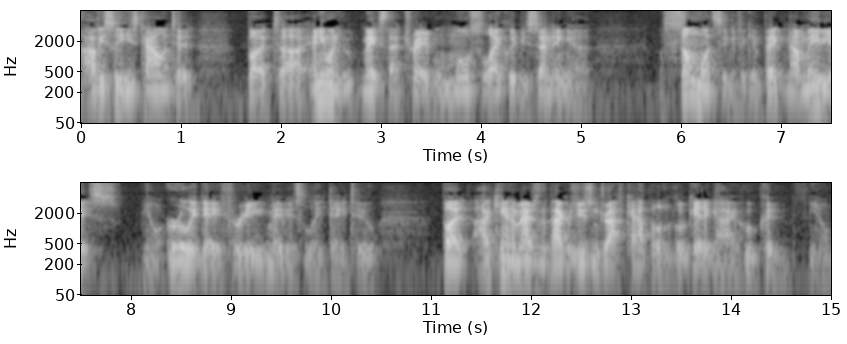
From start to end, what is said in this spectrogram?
Obviously, he's talented, but uh, anyone who makes that trade will most likely be sending a, a somewhat significant pick. Now, maybe it's you know early day three, maybe it's late day two. But I can't imagine the Packers using draft capital to go get a guy who could, you know,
